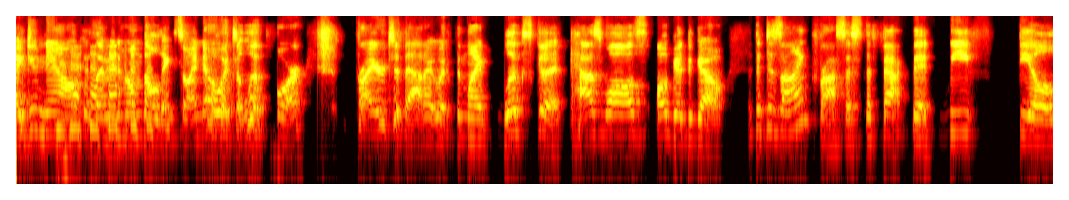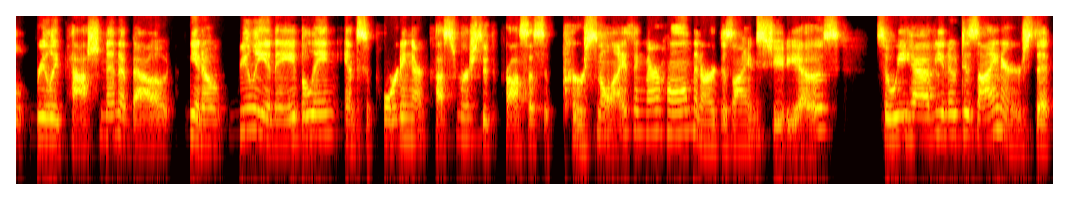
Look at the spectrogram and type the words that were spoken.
i do now because i'm in home building so i know what to look for prior to that, I would have been like, looks good, has walls, all good to go. The design process, the fact that we feel really passionate about, you know, really enabling and supporting our customers through the process of personalizing their home in our design studios. So we have, you know, designers that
